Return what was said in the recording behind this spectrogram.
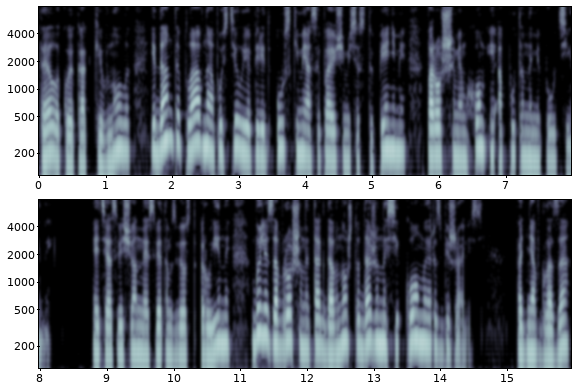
Телла кое-как кивнула, и Данте плавно опустил ее перед узкими осыпающимися ступенями, поросшими мхом и опутанными паутиной. Эти освещенные светом звезд руины были заброшены так давно, что даже насекомые разбежались. Подняв глаза,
